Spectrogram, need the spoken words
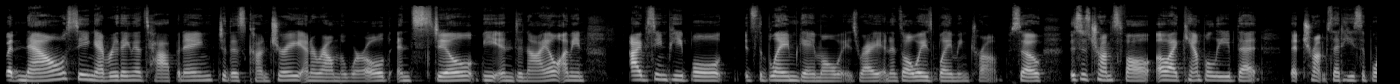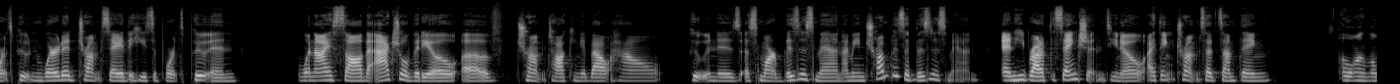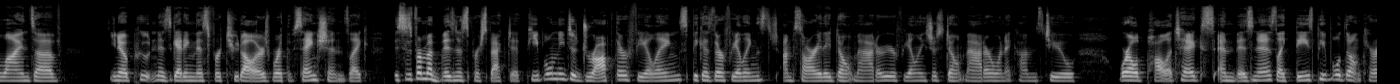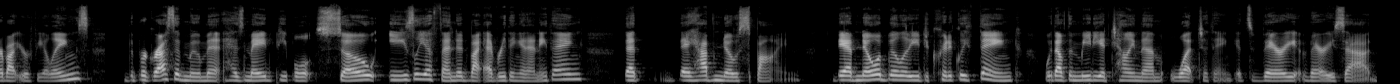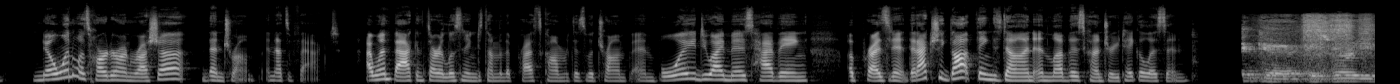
But now seeing everything that's happening to this country and around the world and still be in denial. I mean, I've seen people, it's the blame game always, right? And it's always blaming Trump. So this is Trump's fault. Oh, I can't believe that that Trump said he supports Putin. Where did Trump say that he supports Putin? When I saw the actual video of Trump talking about how Putin is a smart businessman. I mean, Trump is a businessman. And he brought up the sanctions. You know, I think Trump said something along the lines of, you know, Putin is getting this for $2 worth of sanctions. Like, this is from a business perspective. People need to drop their feelings because their feelings, I'm sorry, they don't matter. Your feelings just don't matter when it comes to world politics and business. Like, these people don't care about your feelings. The progressive movement has made people so easily offended by everything and anything that they have no spine. They have no ability to critically think without the media telling them what to think. It's very, very sad. No one was harder on Russia than Trump, and that's a fact. I went back and started listening to some of the press conferences with Trump, and boy, do I miss having a president that actually got things done and loved this country. Take a listen. I think uh, it's very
